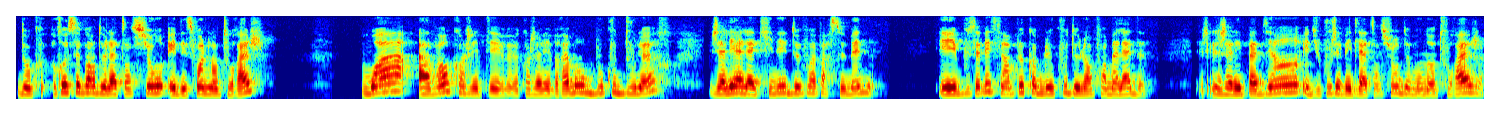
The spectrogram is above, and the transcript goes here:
donc recevoir de l'attention et des soins de l'entourage. Moi, avant, quand euh, j'avais vraiment beaucoup de douleurs, j'allais à la kiné deux fois par semaine. Et vous savez, c'est un peu comme le coup de l'enfant malade. J'allais pas bien et du coup j'avais de l'attention de mon entourage,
